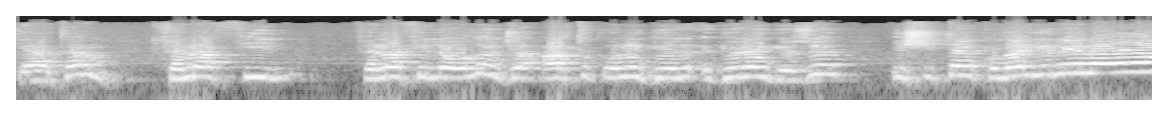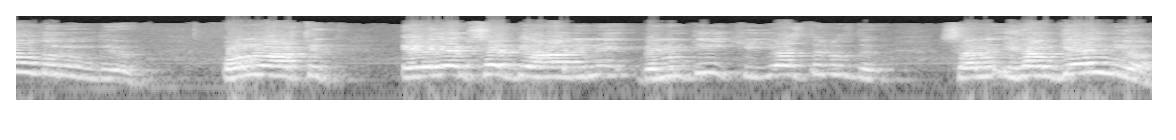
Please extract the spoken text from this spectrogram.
Yani tam fena fil, fena fil olunca artık onu gö- gören gözü, işiten kulağı, yürüyen ayağı olurum diyor. Onu artık eylemsel bir halini benim değil ki yazdırıldı. Sana ilham gelmiyor.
